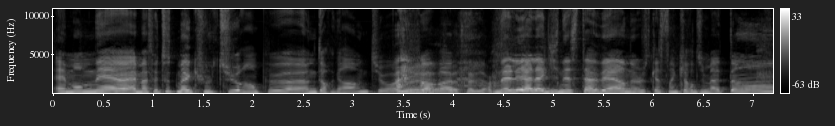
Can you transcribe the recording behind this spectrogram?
Elle m'emmenait, elle m'a fait toute ma culture un peu underground, tu vois. Ouais, Genre, ça va très bien. on allait à la Guinness Taverne jusqu'à 5h du matin.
